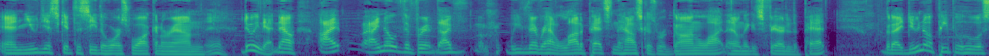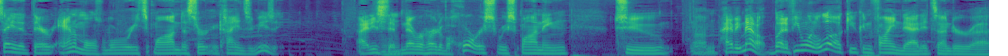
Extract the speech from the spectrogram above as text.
and you just get to see the horse walking around doing that. Now I I know the I've we've never had a lot of pets in the house because we're gone a lot. And I don't think it's fair to the pet, but I do know people who will say that their animals will respond to certain kinds of music. I just have mm-hmm. never heard of a horse responding to um, heavy metal. But if you want to look, you can find that. It's under uh,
